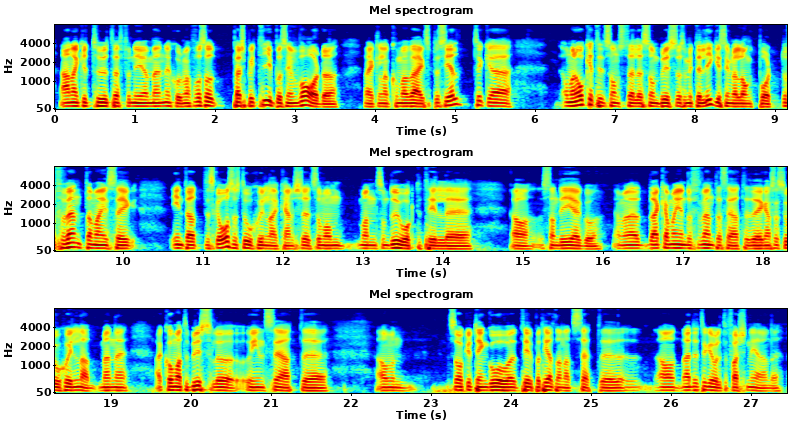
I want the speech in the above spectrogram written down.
annan kultur, träffa nya människor. Man får så perspektiv på sin vardag, verkligen att komma iväg. Speciellt tycker jag, om man åker till ett sånt ställe som Bryssel som inte ligger så himla långt bort, då förväntar man sig inte att det ska vara så stor skillnad kanske, som om man som du åkte till eh, ja, San Diego. Jag menar, där kan man ju ändå förvänta sig att det är ganska stor skillnad, men eh, att komma till Bryssel och, och inse att eh, ja, men, saker och ting går till på ett helt annat sätt, eh, ja, nej, det tycker jag var lite fascinerande.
